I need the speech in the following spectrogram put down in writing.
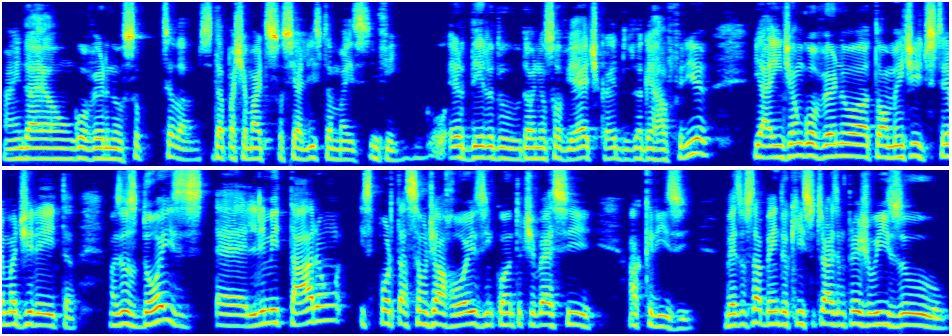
ainda é um governo, sei lá, se dá para chamar de socialista, mas enfim, herdeiro do, da União Soviética e da Guerra Fria, e a Índia é um governo atualmente de extrema direita. Mas os dois é, limitaram exportação de arroz enquanto tivesse a crise, mesmo sabendo que isso traz um prejuízo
